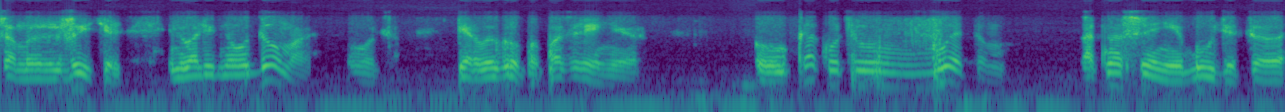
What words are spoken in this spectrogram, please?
самый житель инвалидного дома, вот, первая группа по зрению. Как вот в этом отношении будет э,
